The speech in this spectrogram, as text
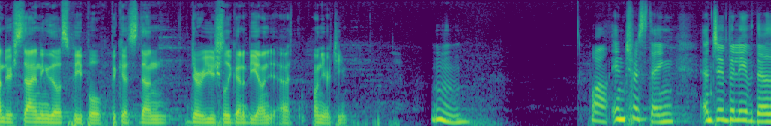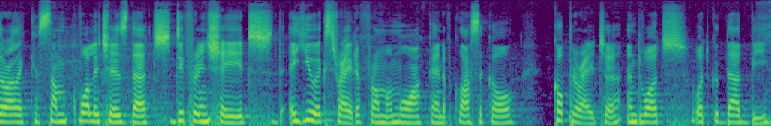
understanding those people because then they're usually going to be on, uh, on your team. Mm. Well, interesting. And do you believe there are like some qualities that differentiate a UX writer from a more kind of classical copywriter? And what, what could that be?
